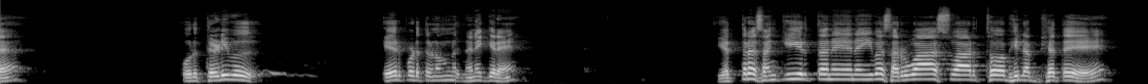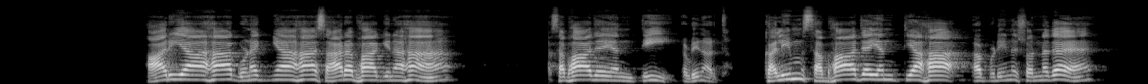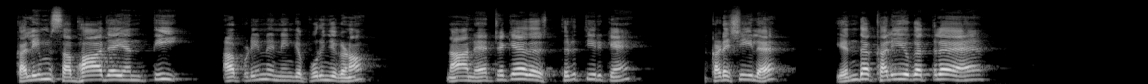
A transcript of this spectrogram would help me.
ஒரு தெளிவு ஏற்படுத்தணும்னு நினைக்கிறேன். எத்த சங்கீர்த்தனேனைவ சர்வாஸ்வார்த்தோபிலபியத்தே ஆரியாக குணஜாக சாரபாகினா சபாஜயந்தி அப்படின்னு அர்த்தம். கலிம் சபாஜயந்தியா அப்படின்னு சொன்னதை கலிம் சபாஜயந்தி அப்படின்னு நீங்கள் புரிஞ்சுக்கணும். நான் நேற்றைக்கே அதை திருத்தியிருக்கேன். கடைசியில் எந்த கலியுகத்தில்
